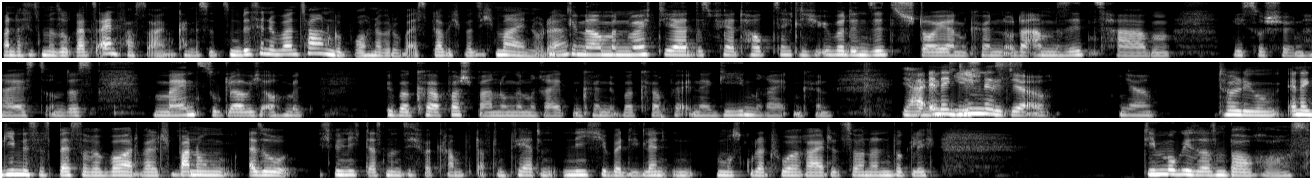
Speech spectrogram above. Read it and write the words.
man das jetzt mal so ganz einfach sagen kann. Das ist jetzt ein bisschen über den Zaun gebrochen, aber du weißt, glaube ich, was ich meine, oder? Genau, man möchte ja das Pferd hauptsächlich über den Sitz steuern können oder am Sitz haben, wie es so schön heißt. Und das meinst du, glaube ich, auch mit über Körperspannungen reiten können, über Körperenergien reiten können. Ja, Energie Energien ist ja auch, ja. Entschuldigung, Energien ist das bessere Wort, weil Spannung, also ich will nicht, dass man sich verkrampft auf dem Pferd und nicht über die Lendenmuskulatur reitet, sondern wirklich die Muggis aus dem Bauch raus.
